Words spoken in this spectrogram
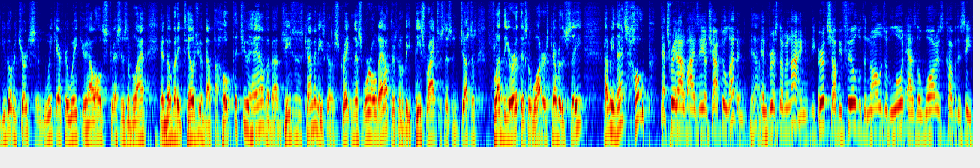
you go to church week after week, you have all the stresses of life, and nobody tells you about the hope that you have, about Jesus is coming. He's going to straighten this world out. There's going to be peace, righteousness, and justice flood the earth as the waters cover the sea. I mean, that's hope. That's right out of Isaiah chapter 11 Yeah. in verse number 9. The earth shall be filled with the knowledge of the Lord as the waters cover the sea.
